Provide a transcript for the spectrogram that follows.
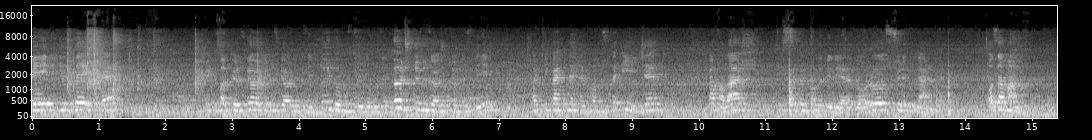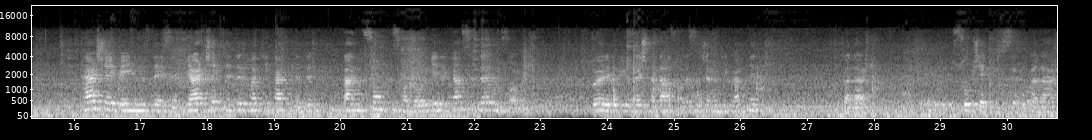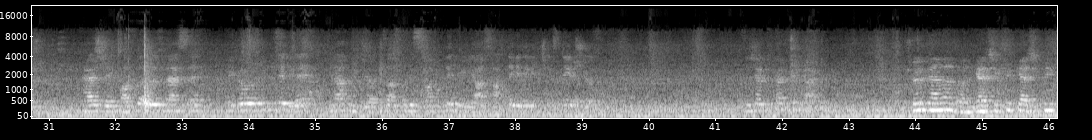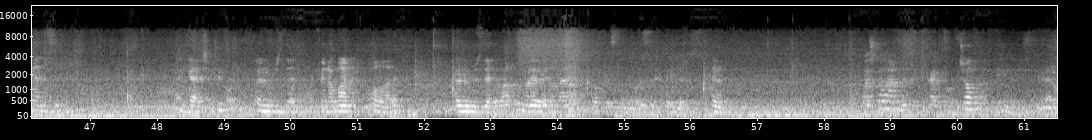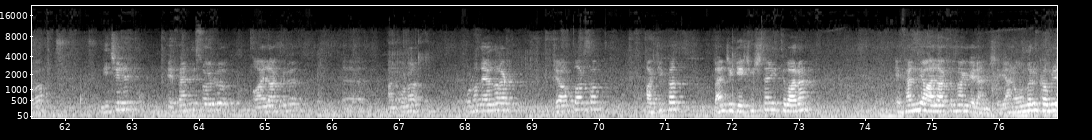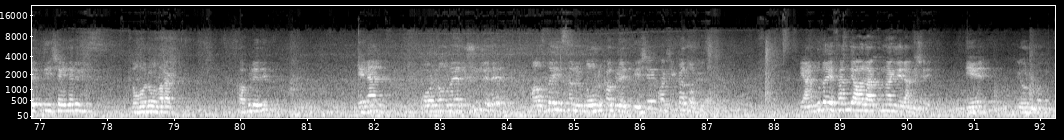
beyninizde ise çünkü bakıyoruz gördüğümüz gördüğümüz değil, duyduğumuz duyduğumuz değil, ölçtüğümüz ölçtüğümüz değil. Hakikat nedir konusunda iyice kafalar sıkıntılı bir yere doğru sürüklendi. O zaman her şey beynimizdeyse gerçek nedir, hakikat nedir? Ben son kısma doğru gelirken sizlere bunu sormak istiyorum. Böyle bir yüzleşmeden sonra sizce hakikat nedir? Bu kadar subjektifse, bu kadar her şey fazla öznelse ve gördüğünüze bile inanmayacağınız aslında bir sahte dünya, sahte gelir içerisinde yaşıyoruz. Sizce hakikat nedir? Şöyle de var. Gerçeklik gerçekliğin kendisidir. Yani gerçeklik önümüzde. Fenomen olarak önümüzde. Fenomen evet. Başka var mı hakikat konusunda? Hocam, merhaba. Nietzsche'nin Efendi Soylu ahlakını e, hani ona ona dayanarak cevaplarsam hakikat bence geçmişten itibaren efendi ahlakından gelen bir şey. Yani onların kabul ettiği şeyleri biz doğru olarak kabul edip genel ortalamaya düşünce de fazla insanın doğru kabul ettiği şey hakikat oluyor. Yani bu da efendi ahlakından gelen bir şey diye yorumladım.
